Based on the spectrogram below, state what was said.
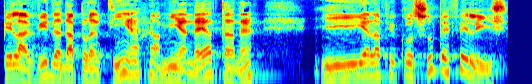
pela vida da plantinha, a minha neta, né? E ela ficou super feliz.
